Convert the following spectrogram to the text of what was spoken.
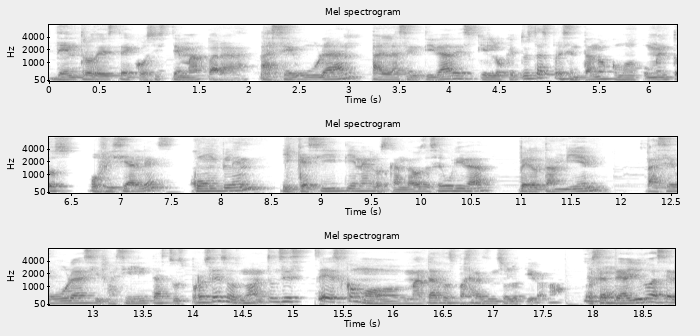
dentro de este ecosistema para asegurar a las entidades que lo que tú estás presentando como documentos oficiales cumplen y que sí tienen los candados de seguridad, pero también aseguras y facilitas tus procesos, ¿no? Entonces es como matar dos pájaros de un solo tiro, ¿no? O sea, te ayudo a hacer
